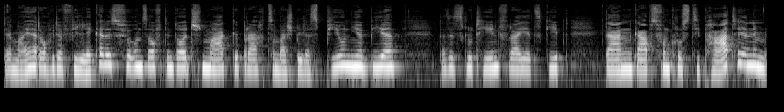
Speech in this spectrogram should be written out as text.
Der Mai hat auch wieder viel Leckeres für uns auf den deutschen Markt gebracht, zum Beispiel das Pionierbier, das es glutenfrei jetzt gibt. Dann gab es von Crustipate, einem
